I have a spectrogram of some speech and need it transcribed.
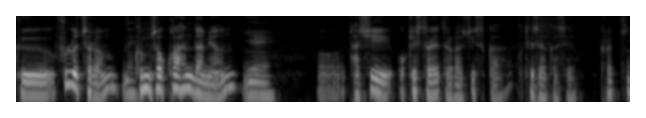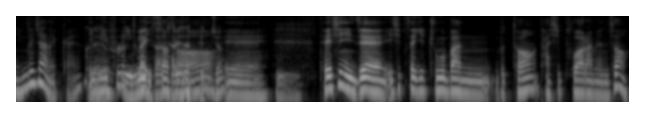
그 플루트처럼 네. 금속화한다면 예. 어, 다시 오케스트라에 들어갈 수 있을까? 어떻게 생각하세요? 그렇긴 힘들지 않을까요? 그래요? 이미 플루트가 이미 있어서 자리 잡혔죠? 예. 음. 대신 이제 20세기 중후반부터 다시 부활하면서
